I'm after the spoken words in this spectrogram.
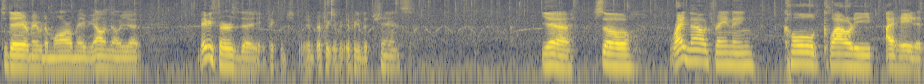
today or maybe tomorrow, maybe. I don't know yet. Maybe Thursday if I get the, if, if, if I get the chance. Yeah, so right now it's raining, cold, cloudy. I hate it.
